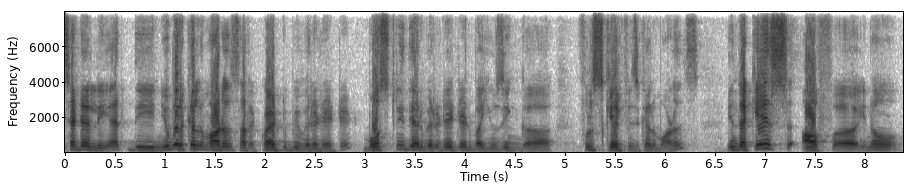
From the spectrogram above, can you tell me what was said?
said earlier the numerical models are required to be validated mostly they are validated by using full scale physical models. In the case of you know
